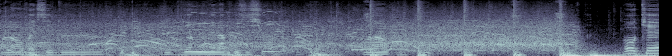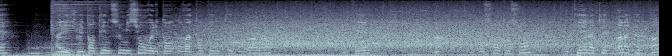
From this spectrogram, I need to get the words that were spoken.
Voilà, on va essayer de bien mener la position. Voilà. Ok. Allez, je vais tenter une soumission. On va, on tenter une clé de bras là. Ok. Ah, attention, attention. Ok, la clé de bras, la clé de bras.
